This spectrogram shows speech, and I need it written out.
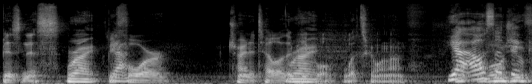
business Right. Yeah. before trying to tell other Right. people what's going on. Yeah, I also think.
